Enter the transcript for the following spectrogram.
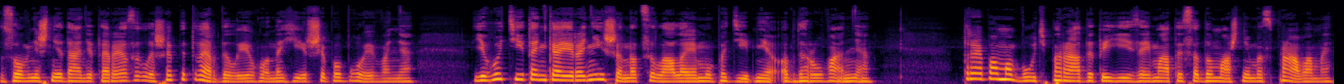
Зовнішні дані Терези лише підтвердили його найгірші побоювання. Його тітонька і раніше надсилала йому подібні обдарування. Треба, мабуть, порадити їй займатися домашніми справами.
